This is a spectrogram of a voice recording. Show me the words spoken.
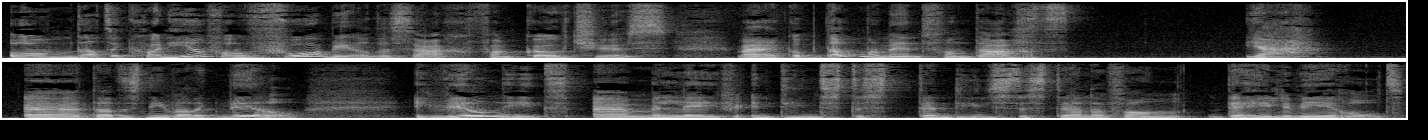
omdat ik gewoon heel veel voorbeelden zag van coaches waar ik op dat moment van dacht: ja, uh, dat is niet wat ik wil. Ik wil niet uh, mijn leven in dienst ten dienste stellen van de hele wereld.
